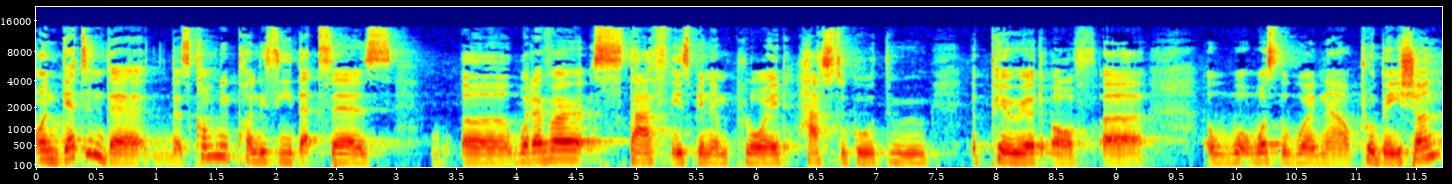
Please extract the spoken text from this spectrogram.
on getting there, there's company policy that says uh, whatever staff is being employed has to go through a period of uh, what, what's the word now probation,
